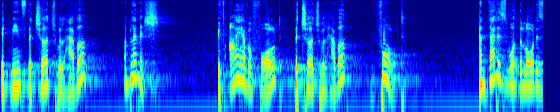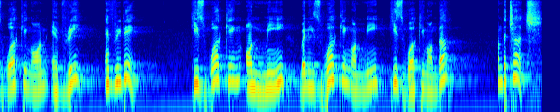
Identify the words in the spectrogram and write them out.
it means the church will have a, a blemish. If I have a fault, the church will have a fault. And that is what the Lord is working on every every day. He's working on me. When he's working on me, he's working on the on the church.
